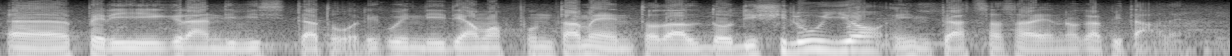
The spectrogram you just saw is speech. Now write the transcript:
eh, per i grandi visitatori, quindi diamo appuntamento dal 12 luglio in Piazza Salerno Capitale.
